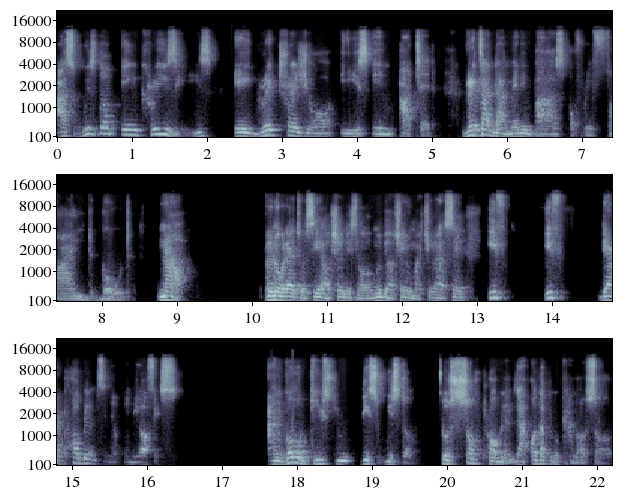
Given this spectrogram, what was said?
As wisdom increases, a great treasure is imparted greater than many bars of refined gold. Now, I don't know whether it was here I'll share this or maybe I'll share with my children. I said, if if there are problems in the, in the office and God gives you this wisdom to solve problems that other people cannot solve,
